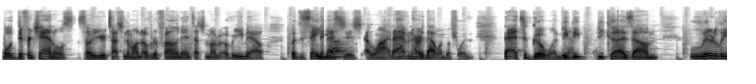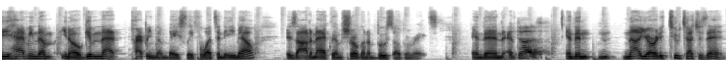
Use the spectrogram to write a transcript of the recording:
well different channels so you're touching them on over the phone and touching them over email but the same yeah. message aligned i haven't heard that one before that's a good one yeah. because um literally having them you know giving that prepping them basically for what's in the email is automatically i'm sure going to boost open rates and then it does. And then now you're already two touches in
